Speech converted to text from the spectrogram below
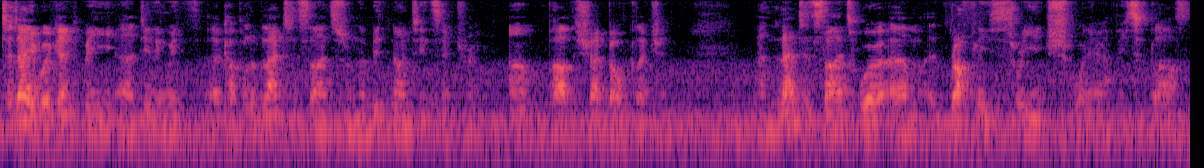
Today we're going to be uh, dealing with a couple of lantern slides from the mid 19th century, um, part of the Shadbolt collection. And lantern slides were um, roughly three inch square piece of glass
